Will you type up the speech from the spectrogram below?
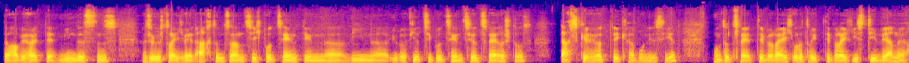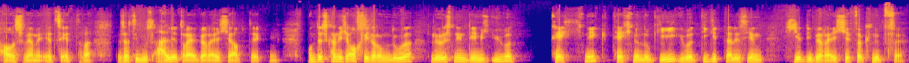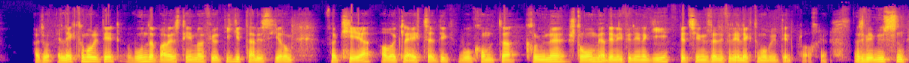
Da habe ich heute mindestens, also österreichweit 28 Prozent, in äh, Wien äh, über 40 Prozent CO2-Ausstoß. Das gehört dekarbonisiert. Und der zweite Bereich oder dritte Bereich ist die Wärme, Hauswärme etc. Das heißt, ich muss alle drei Bereiche abdecken. Und das kann ich auch wiederum nur lösen, indem ich über Technik, Technologie, über Digitalisierung hier die Bereiche verknüpfe. Also Elektromobilität, wunderbares Thema für Digitalisierung, Verkehr, aber gleichzeitig, wo kommt der grüne Strom her, den ich für die Energie bzw. für die Elektromobilität brauche. Also wir müssen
